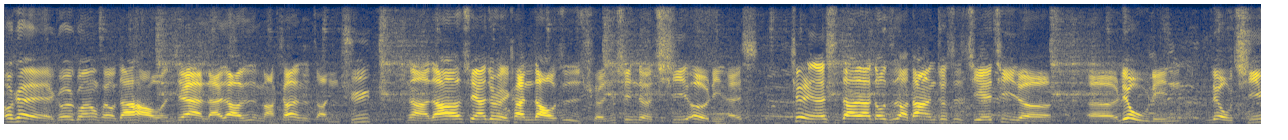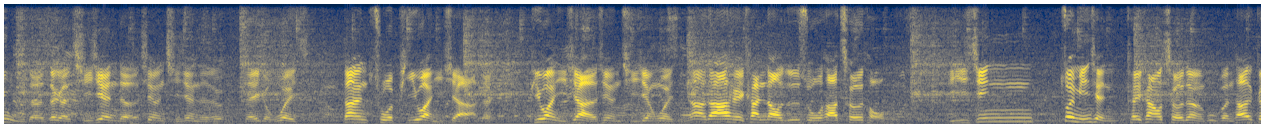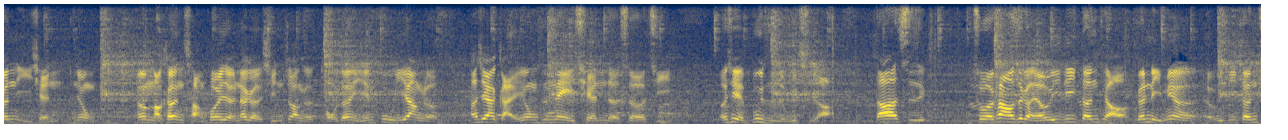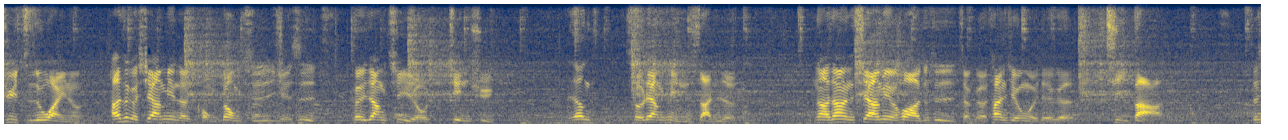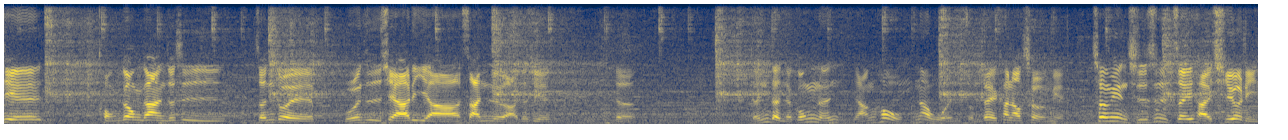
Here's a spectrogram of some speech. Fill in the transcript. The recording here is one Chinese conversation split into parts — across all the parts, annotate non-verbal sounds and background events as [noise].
OK，各位观众朋友，大家好，我们现在来到的是马卡伦的展区。那大家现在就可以看到是全新的 720S。720S 大家都知道，当然就是接替了呃650、675的这个旗舰的现任旗舰的这一个位置。当然除了 P1 以下，对 P1 以下的现任旗舰位置。那大家可以看到，就是说它车头。已经最明显可以看到车灯的部分，它跟以前那种那马克恩厂徽的那个形状的头灯已经不一样了。它现在改用是内嵌的设计，而且不止如此啊！大家其实除了看到这个 LED 灯条跟里面的 LED 灯具之外呢，它这个下面的孔洞其实也是可以让气流进去，让车辆进行散热。那当然下面的话就是整个碳纤维的一个气坝，这些。孔洞当然就是针对无论是下压力啊、散热啊这些的等等的功能。然后，那我们准备看到侧面，侧面其实是这一台七二零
